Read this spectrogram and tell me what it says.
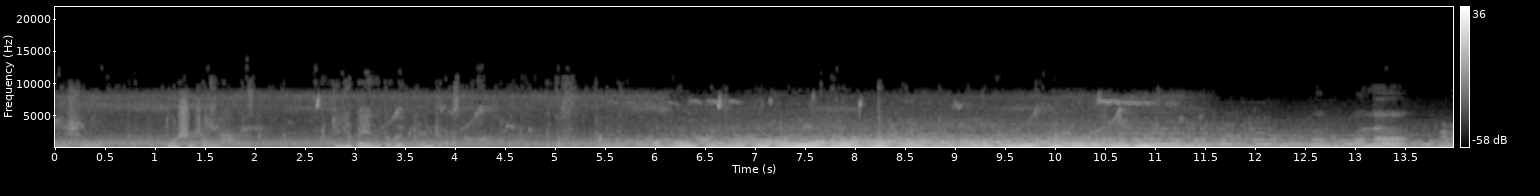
你说，多实诚一孩子，这一辈子都为别人着想啊。干嘛呢？哪位？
